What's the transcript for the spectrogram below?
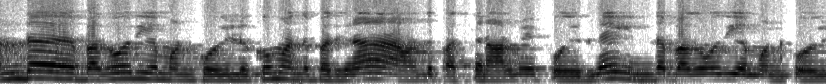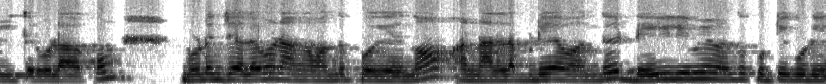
அந்த பகவதி அம்மன் கோயிலுக்கும் வந்து பார்த்தீங்கன்னா நான் வந்து பத்து நாளுமே போயிருந்தேன். இந்த பகவதி அம்மன் கோயில் திருவிழாக்கும் முடிஞ்ச அளவு நாங்கள் வந்து போயிருந்தோம். நல்லபடியாக வந்து டெய்லியுமே வந்து குட்டி குடி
